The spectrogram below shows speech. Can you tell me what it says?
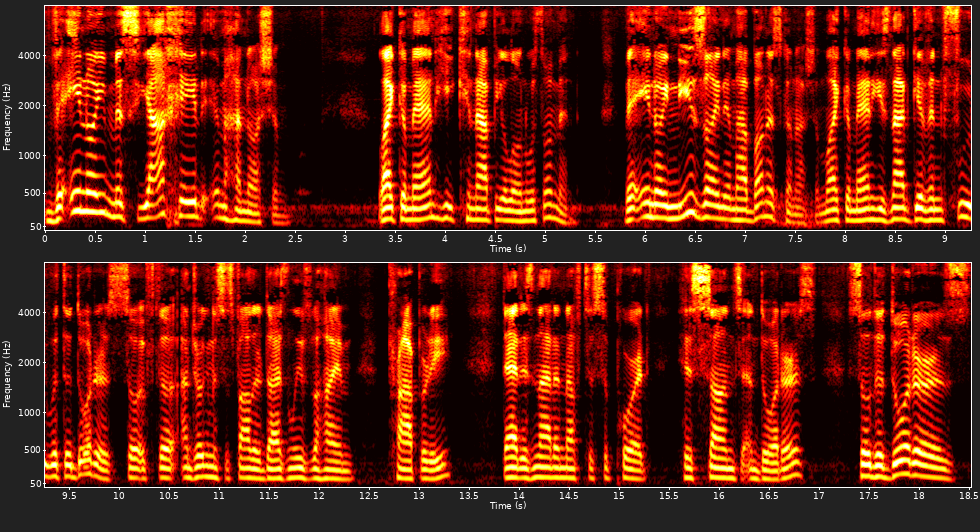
Ve'enoi misyached im hanashim. Like a man, he cannot be alone with women. Like a man, he's not given food with the daughters. So if the androgynous father dies and leaves behind property, that is not enough to support his sons and daughters. So the daughters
